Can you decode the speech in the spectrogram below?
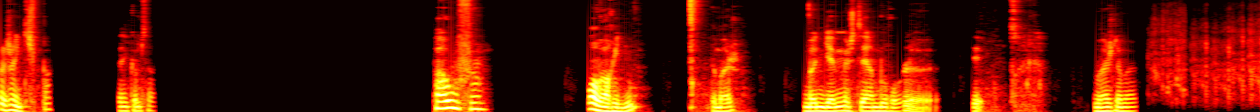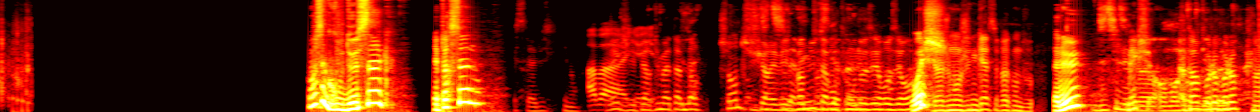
Les gens ils kiffent pas comme ça? Pas ouf, hein. Bon, on va Ryu. Dommage. Bonne game, j'étais un beau rôle. euh, Dommage, dommage. Comment ça, groupe de 5 Y'a personne Ah bah, Mec, j'ai y a- perdu ma table d'enchant, je suis arrivé 20 minutes avant ton mono 0-0. Wesh je mange une gaffe, c'est pas contre vous. Salut Mec, euh, je- attends, Bolo. Bolo. Ouais.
